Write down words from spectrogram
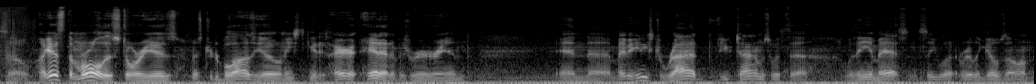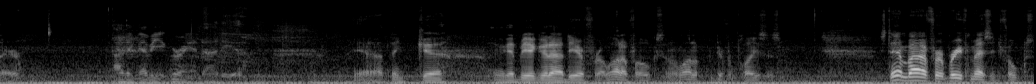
So I guess the moral of this story is Mr. De Blasio needs to get his hair, head out of his rear end, and uh, maybe he needs to ride a few times with uh, with EMS and see what really goes on there. I think that'd be a grand idea. Yeah, I think uh, think that'd be a good idea for a lot of folks in a lot of different places. Stand by for a brief message, folks.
